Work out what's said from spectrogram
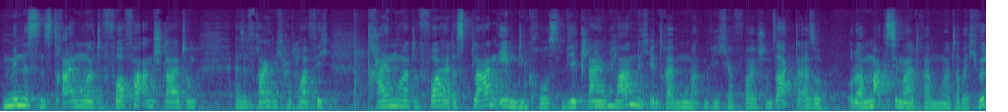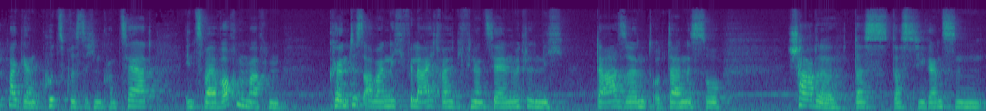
mindestens drei Monate vor Veranstaltung. Also frage ich mich halt häufig, drei Monate vorher, das planen eben die Großen. Wir Kleinen mhm. planen nicht in drei Monaten, wie ich ja vorher schon sagte, also oder maximal drei Monate. Aber ich würde mal gern kurzfristig ein Konzert in zwei Wochen machen, könnte es aber nicht vielleicht, weil die finanziellen Mittel nicht da sind. Und dann ist so, schade, dass, dass die ganzen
